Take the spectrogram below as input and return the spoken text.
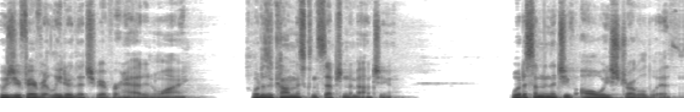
Who's your favorite leader that you've ever had and why? What is a common misconception about you? What is something that you've always struggled with?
